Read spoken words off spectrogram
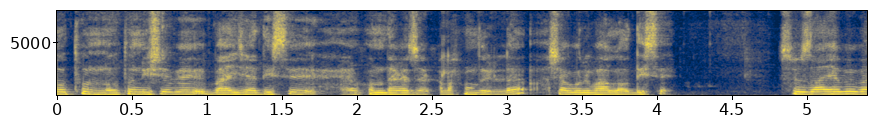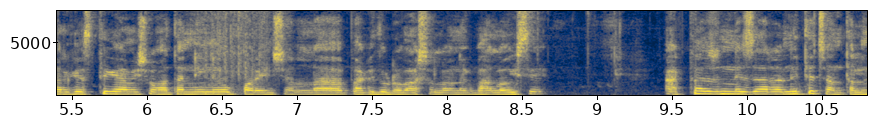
নতুন নতুন হিসেবে ভাই যা দিছে, এখন দেখা যাক, আলহামদুলিল্লাহ, আশা করি ভালো দিছে। সো যাই হবে বার কাছ থেকে আমি সমাধান নিয়ে নেব, পরে ইনশাল্লাহ পাখি দুটো মাসাল্লাহ অনেক ভালো হয়েছে আপনার যারা নিতে চান, তাহলে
